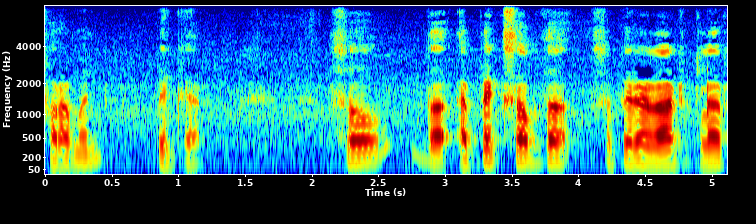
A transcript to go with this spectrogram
foramen bigger. So the apex of the superior articular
